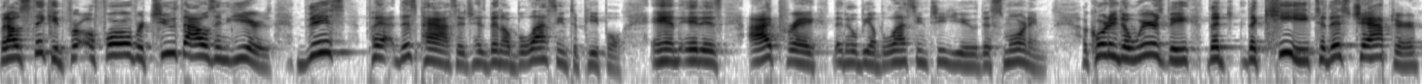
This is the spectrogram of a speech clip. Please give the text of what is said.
But I was thinking for, for over 2,000 years, this, this passage has been a blessing to people. And it is, I pray that it will be a blessing to you this morning. According to Wiersbe, the, the key to this chapter,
